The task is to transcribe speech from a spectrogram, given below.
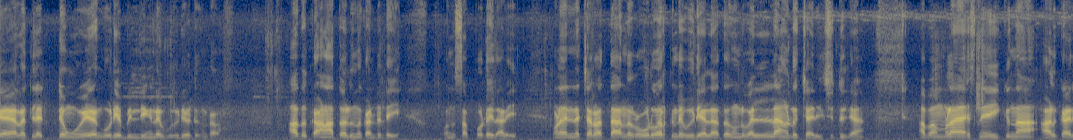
കേരളത്തിൽ ഏറ്റവും ഉയരം കൂടിയ ബിൽഡിങ്ങിന്റെ വീഡിയോ ഇട്ടിട്ടുണ്ടോ? അത് കാണാത്തവരൊന്ന് കണ്ടിട്ടേ ഒന്ന് സപ്പോർട്ട് ചെയ്താളി നമ്മൾ എൻ എച്ച് അറുപത്താറിന്റെ റോഡ് വർക്കിന്റെ വീഡിയോ അല്ലാത്തതുകൊണ്ട് എല്ലാം അങ്ങോട്ട് ചലിച്ചിട്ടില്ല. അപ്പോൾ നമ്മളെ സ്നേഹിക്കുന്ന ആൾക്കാർ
